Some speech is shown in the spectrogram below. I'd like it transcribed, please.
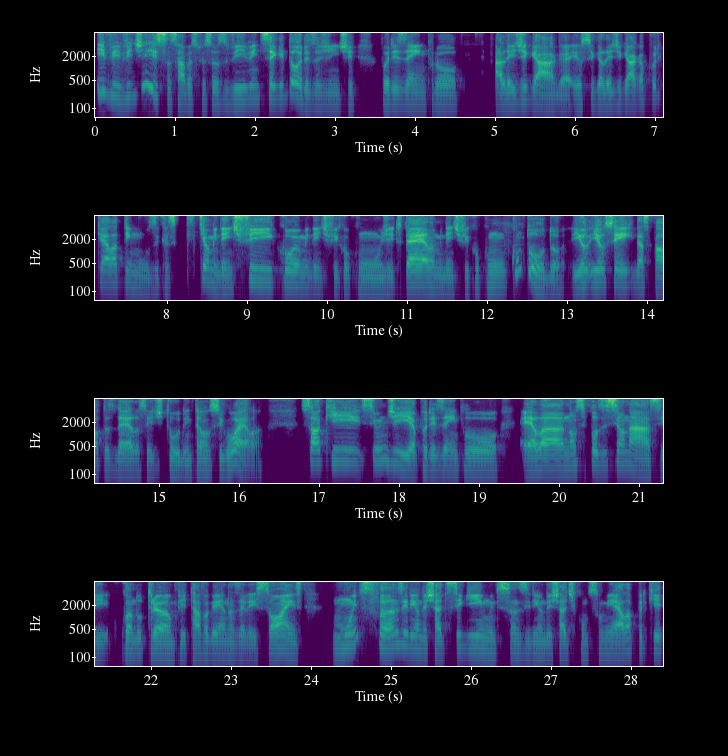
e vive disso, sabe? As pessoas vivem de seguidores. A gente, por exemplo, a Lady Gaga. Eu sigo a Lady Gaga porque ela tem músicas que eu me identifico, eu me identifico com o jeito dela, eu me identifico com, com tudo. E eu, e eu sei das pautas dela, eu sei de tudo, então eu sigo ela. Só que se um dia, por exemplo, ela não se posicionasse quando o Trump estava ganhando as eleições, muitos fãs iriam deixar de seguir, muitos fãs iriam deixar de consumir ela, porque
